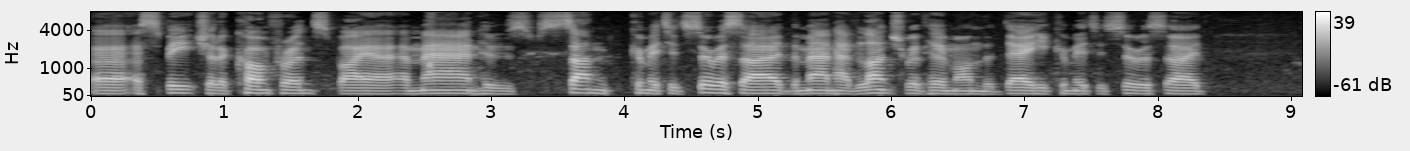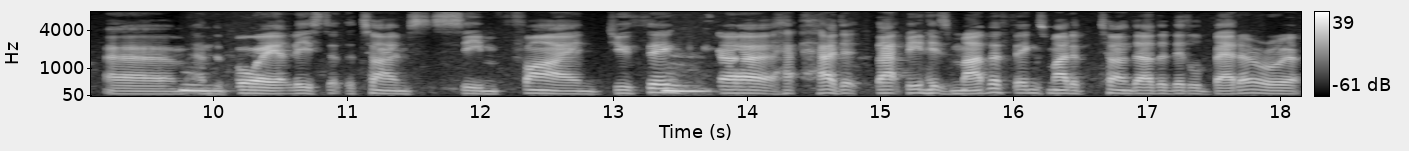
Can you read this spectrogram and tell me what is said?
uh, a speech at a conference by a, a, man whose son committed suicide. The man had lunch with him on the day he committed suicide. Um, mm. And the boy, at least at the time, seemed fine. Do you think, mm. uh, had it that been his mother, things might have turned out a little better? Or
